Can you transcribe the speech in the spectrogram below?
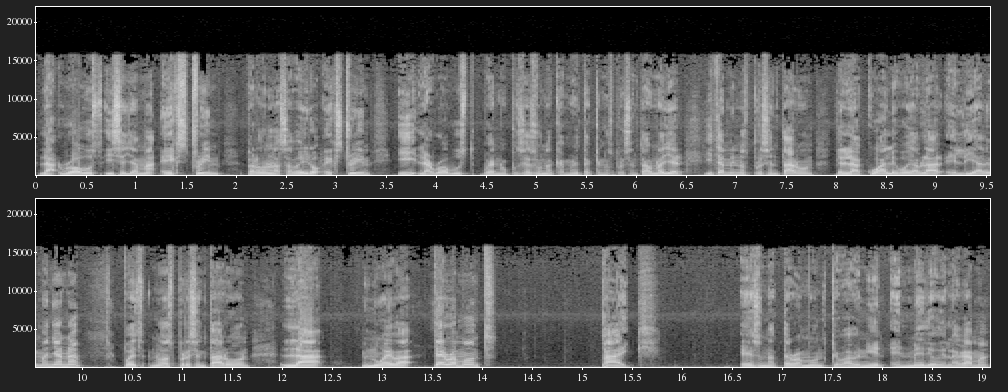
la Robust y se llama Extreme, perdón, la Saveiro Extreme y la Robust, bueno, pues es una camioneta que nos presentaron ayer y también nos presentaron, de la cual le voy a hablar el día de mañana, pues nos presentaron la nueva Terramont Pike. Es una Terramont que va a venir en medio de la gama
